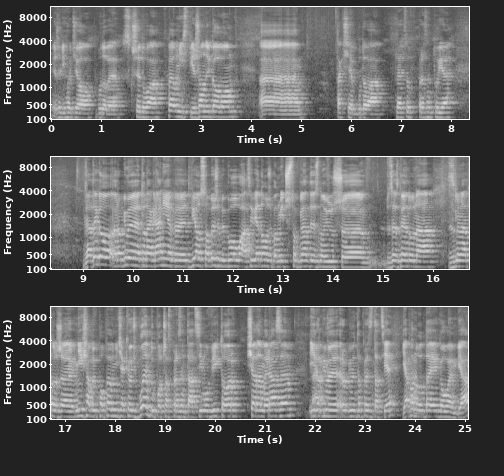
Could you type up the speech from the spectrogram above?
jeżeli chodzi o budowę skrzydła, w pełni spierzony gołąb. Eee, tak się budowa pleców prezentuje. Dlatego robimy to nagranie w dwie osoby, żeby było łatwiej. Wiadomo, że pan Mieczysław Glandys no już e, ze względu na ze względu na to, że nie chciałby popełnić jakiegoś błędu podczas prezentacji, mówi Wiktor, siadamy razem i Tak. robimy, robimy tę prezentację. Ja panu oddaję gołębia,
